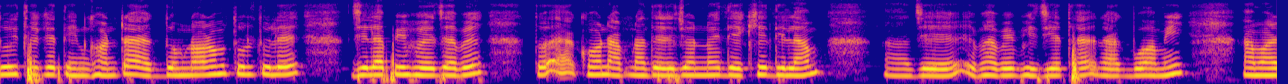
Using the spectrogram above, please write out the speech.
দুই থেকে তিন ঘণ্টা একদম নরম তুলতুলে জিলাপি হয়ে যাবে। তো এখন আপনাদের জন্যই দেখিয়ে দিলাম। যে এভাবে ভিজিয়ে রাখব আমি। আমার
